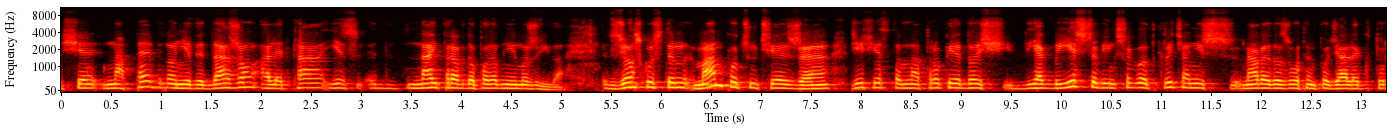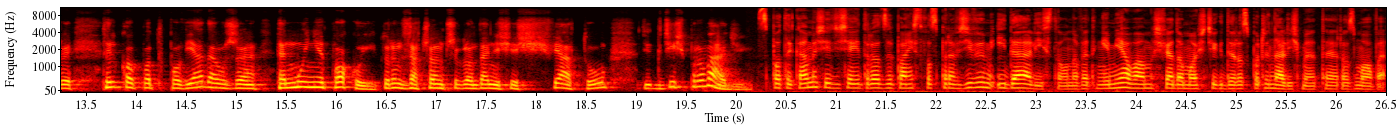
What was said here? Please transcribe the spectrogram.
się na pewno nie wydarzą, ale ta jest najprawdopodobniej możliwa. W związku z tym mam poczucie, że gdzieś jestem na tropie dość jakby jeszcze większego odkrycia niż nawet o Złotym Podziale, który tylko podpowiadał, że ten mój niepokój, którym zacząłem przyglądanie się światu, gdzieś prowadzi. Spotykamy się dzisiaj, drodzy Państwo, z prawdziwym idealistą. Nawet nie miałam świadomości, gdy rozpoczynaliśmy tę rozmowę.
